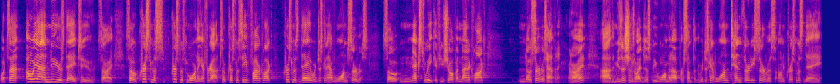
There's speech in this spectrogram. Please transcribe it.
What's that? Oh yeah, and New Year's Day too. Sorry. So Christmas, Christmas morning, I forgot. So Christmas Eve, five o'clock. Christmas Day, we're just gonna have one service. So next week, if you show up at nine o'clock, no service happening. All right. Uh, the musicians might just be warming up or something. We're just gonna have one 10:30 service on Christmas Day,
